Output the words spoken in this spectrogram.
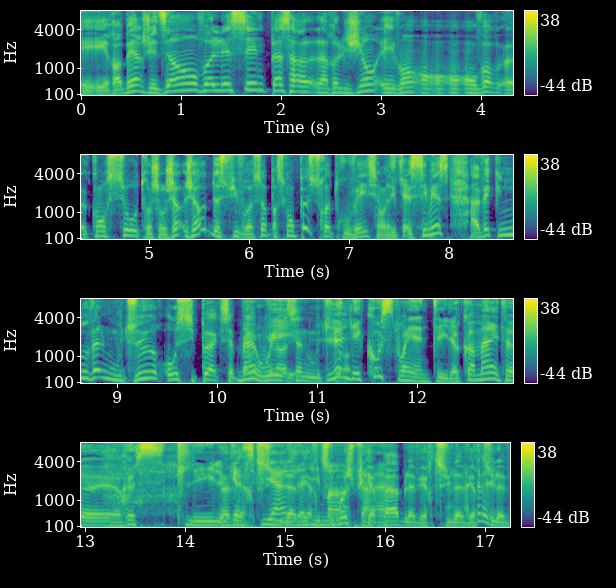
Et, Robert, j'ai dit, on va laisser une place à la religion et vont, on, va euh, constituer autre chose. J'ai hâte de suivre ça parce qu'on peut se retrouver, si on est pessimiste, avec une nouvelle mouture aussi peu acceptable ben que l'ancienne mouture. L'éco-citoyenneté, comment être euh, recyclé, le gaspillage la vertu. Moi, je suis capable, la vertu, la vertu, la vertu.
